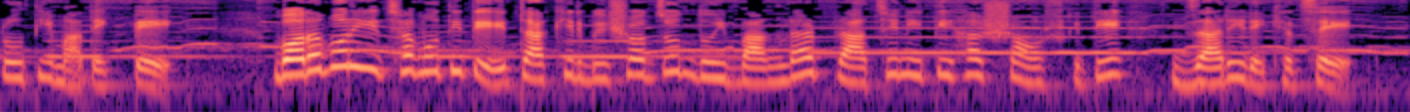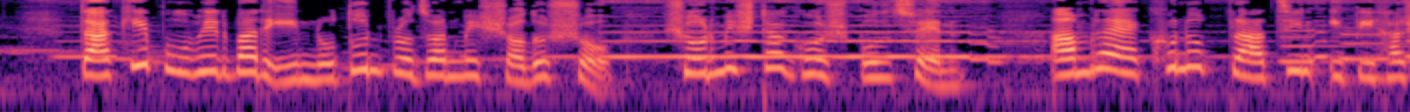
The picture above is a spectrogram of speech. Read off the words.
প্রতিমা দেখতে। বরাবরই ইছামতিতে টাকির বিসর্জন দুই বাংলার প্রাচীন ইতিহাস সংস্কৃতি জারি রেখেছে। টাকি পুবের বাড়ি নতুন প্রজন্মের সদস্য শর্মিষ্ঠা ঘোষ বলছেন, আমরা এখনও প্রাচীন ইতিহাস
